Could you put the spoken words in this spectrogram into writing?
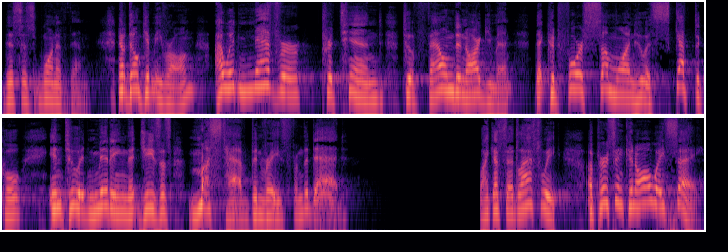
This is one of them. Now, don't get me wrong. I would never pretend to have found an argument that could force someone who is skeptical into admitting that Jesus must have been raised from the dead. Like I said last week, a person can always say,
